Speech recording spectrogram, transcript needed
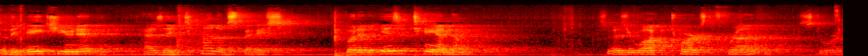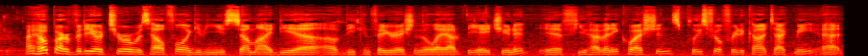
So the H unit has a ton of space, but it is a tandem. So as you walk towards the front, storage. I hope our video tour was helpful in giving you some idea of the configuration and the layout of the H unit. If you have any questions, please feel free to contact me at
